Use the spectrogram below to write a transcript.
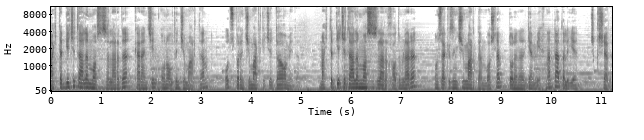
Maktabgacha ta'lim muassasalarida karantin 16 martdan 31 martgacha davom etadi. Maktabgacha ta'lim muassasalari xodimlari 18 martdan boshlab to'lanadigan mehnat ta'tiliga chiqishadi.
